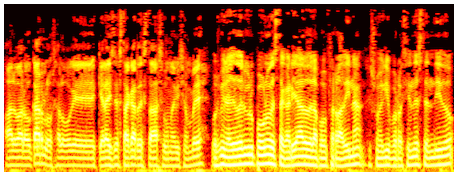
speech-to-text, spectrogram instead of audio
Álvaro, Carlos, ¿algo que queráis destacar de esta segunda división B? Pues mira, yo del grupo 1 destacaría lo de la Ponferradina, que es un equipo recién descendido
